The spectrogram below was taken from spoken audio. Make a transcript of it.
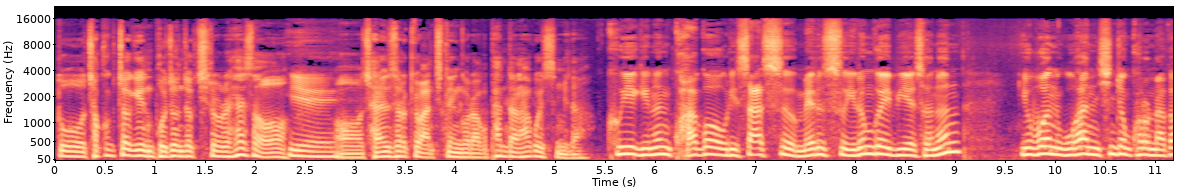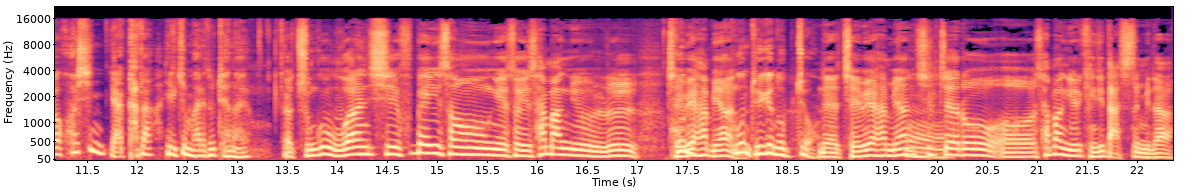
또 적극적인 보존적 치료를 해서 예. 어, 자연스럽게 완치된 거라고 판단하고 있습니다. 그 얘기는 과거 우리 사스, 메르스 이런 거에 비해서는 이번 우한 신종 코로나가 훨씬 약하다 이렇게 말해도 되나요? 그러니까 중국 우한시 후베이성에서의 사망률을 제외하면 그건, 그건 되게 높죠. 네 제외하면 어. 실제로 어, 사망률이 굉장히 낮습니다.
